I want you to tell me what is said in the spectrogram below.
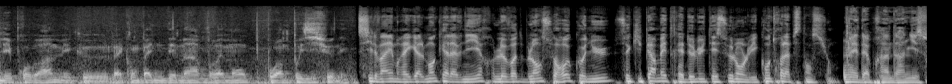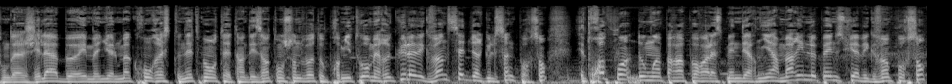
les programmes et que la campagne démarre vraiment pour me positionner. Sylvain aimerait également qu'à l'avenir, le vote blanc soit reconnu, ce qui permettrait de lutter selon lui contre l'abstention. Et d'après un dernier sondage Elab, Emmanuel Macron reste nettement en tête hein, des intentions de vote au premier tour, mais recule avec 27,5%. C'est trois points de moins par rapport à la semaine dernière. Marine Le Pen suit avec 20%.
